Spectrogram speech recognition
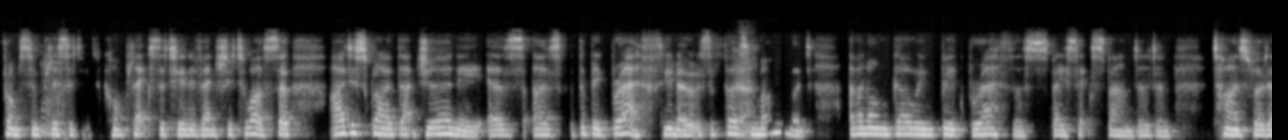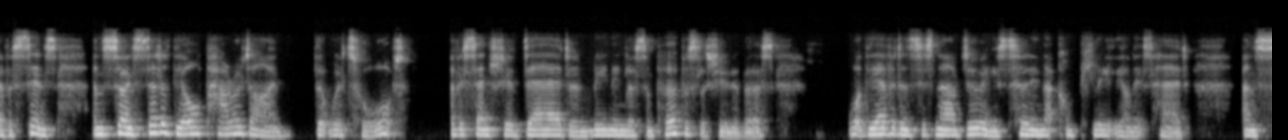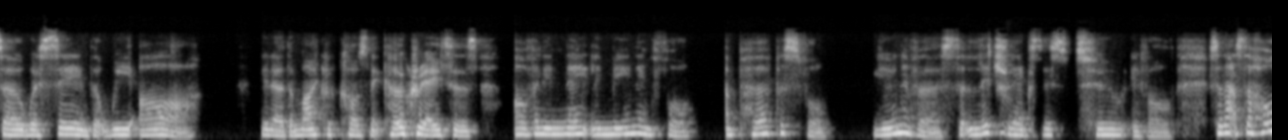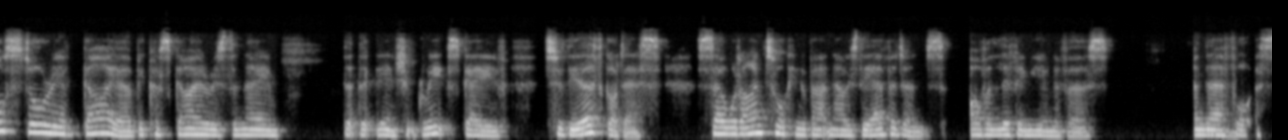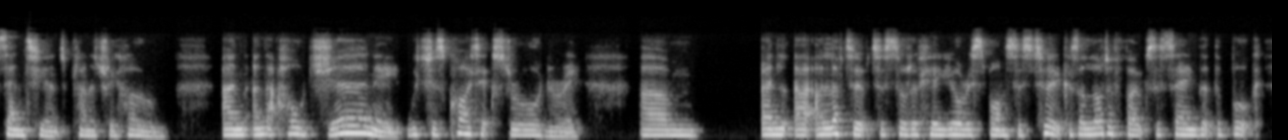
from hmm. simplicity to complexity and eventually to us. So i describe that journey as as the big breath you know it was the first yeah. moment of an ongoing big breath as space expanded and time's flowed ever since. And so instead of the old paradigm that we're taught of essentially a dead and meaningless and purposeless universe, what the evidence is now doing is turning that completely on its head. And so we're seeing that we are, you know, the microcosmic co creators of an innately meaningful and purposeful universe that literally hmm. exists to evolve. So that's the whole story of Gaia, because Gaia is the name that the ancient Greeks gave to the earth goddess. So, what I'm talking about now is the evidence of a living universe and hmm. therefore a sentient planetary home. And, and that whole journey, which is quite extraordinary. Um, and I, I love to, to sort of hear your responses to it because a lot of folks are saying that the book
